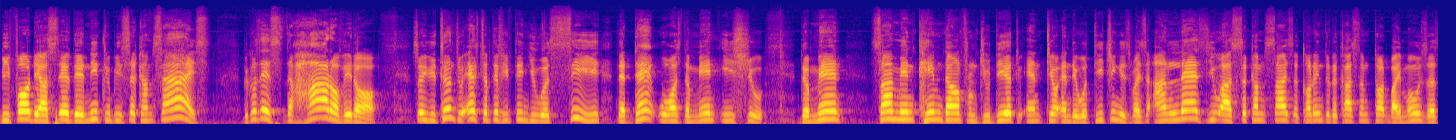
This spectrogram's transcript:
before they are saved, they need to be circumcised. Because that's the heart of it all. So if you turn to Acts chapter 15, you will see that that was the main issue. The man, some men came down from Judea to Antioch and they were teaching his right. Unless you are circumcised according to the custom taught by Moses,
